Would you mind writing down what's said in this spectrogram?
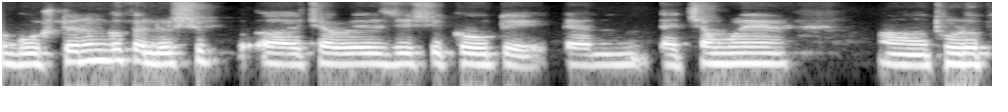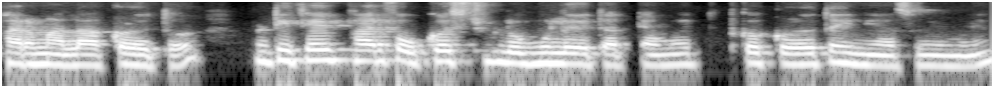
गोष्टरंग फेलोशिप च्या वेळेस जे शिकवते त्या- त्याच्यामुळे थोडंफार मला कळतं. पण तिथे फार फोकस्ड मुलं येतात. त्यामुळे तितकं कळतही नाही असं मी म्हणेन.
